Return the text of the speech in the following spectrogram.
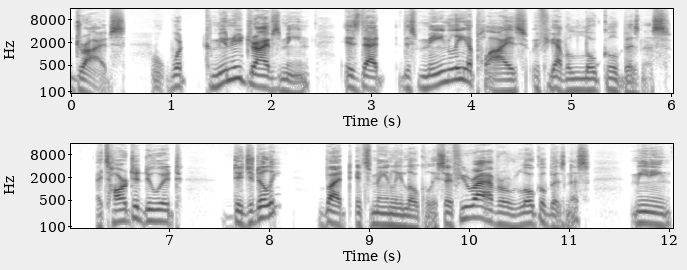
drives. What community drives mean is that this mainly applies if you have a local business. It's hard to do it digitally, but it's mainly locally. So if you have a local business, meaning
